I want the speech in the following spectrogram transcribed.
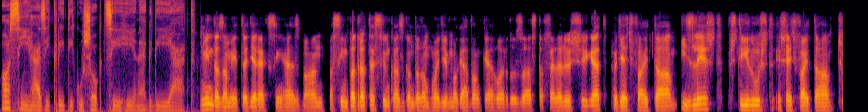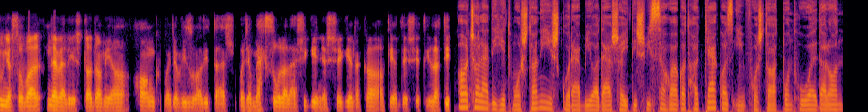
a színházi kritikusok céhének díját. Mindaz, amit a gyerekszínházban a színpadra teszünk, azt gondolom, hogy magában kell hordozza azt a felelősséget, hogy egyfajta ízlést, stílust és egyfajta csúnya szóval nevelést ad, ami a hang, vagy a vizualitás, vagy a megszólalás igényességének a, a kérdését illeti. A Családi Hét mostani és korábbi adásait is visszahallgathatják az infostart.hu oldalon.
